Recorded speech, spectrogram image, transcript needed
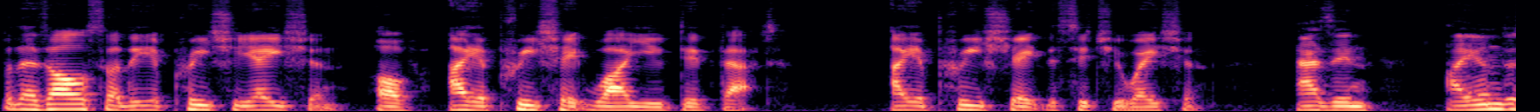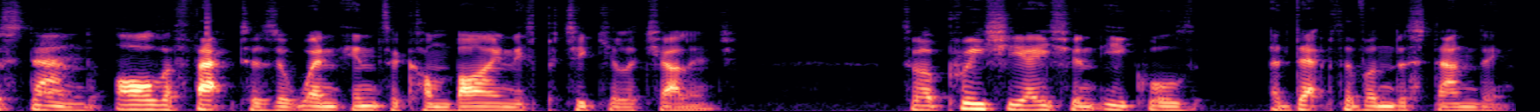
But there's also the appreciation of I appreciate why you did that. I appreciate the situation. As in, I understand all the factors that went into combine this particular challenge. So appreciation equals a depth of understanding.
